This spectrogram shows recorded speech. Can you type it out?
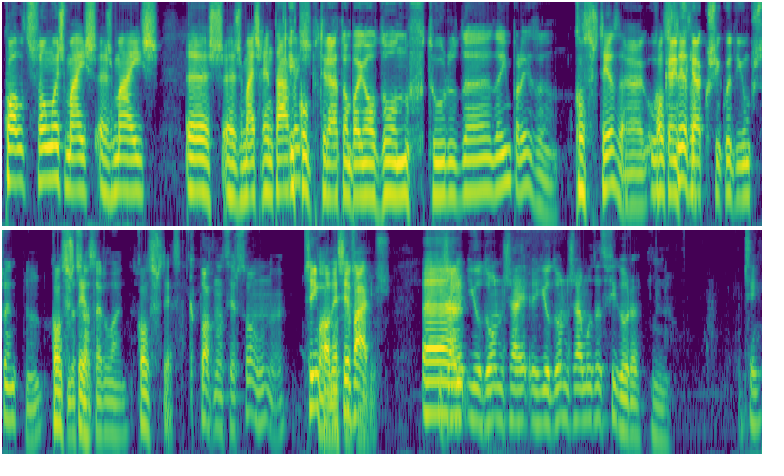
quais são as mais, as mais, as, as mais rentáveis. E competirá também ao dono futuro da, da empresa. Com certeza. Uh, com quem certeza. ficar com 51%, não é? Com certeza. Com certeza. Que pode não ser só um, não é? Sim, Pode podem não ser ser vários. Já- Ah, e, o dono já, e o dono já muda de figura. sim,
